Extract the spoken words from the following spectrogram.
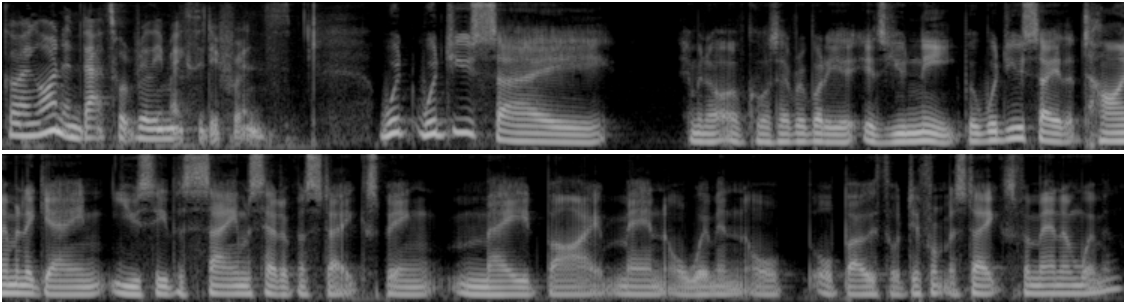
going on, and that's what really makes a difference. Would Would you say I mean, of course, everybody is unique, but would you say that time and again you see the same set of mistakes being made by men or women or, or both, or different mistakes for men and women?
